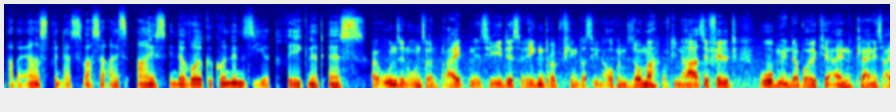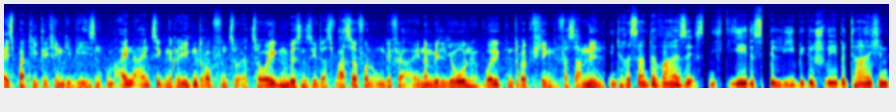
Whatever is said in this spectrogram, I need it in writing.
Aber erst wenn das Wasser als Eis in der Wolke kondensiert, regnet es. Bei uns in unseren Breiten ist jedes Regentröpfchen, das Ihnen auch im Sommer auf die Nase fällt, oben in der Wolke ein kleines Eispartikelchen gewesen. Um einen einzigen Regentropfen zu erzeugen, müssen Sie das Wasser von ungefähr einer Million Wolkentröpfchen versammeln. Interessanterweise ist nicht jedes beliebige Schwebeteilchen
